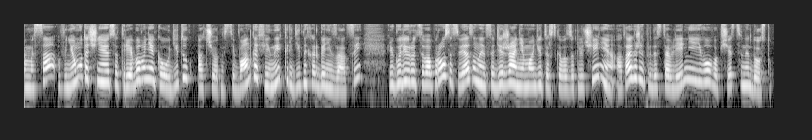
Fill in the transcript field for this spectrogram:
МСА, в нем уточняются требования к аудиту отчетности банков и иных кредитных организаций, регулируются вопросы, связанные с содержанием аудиторского заключения, а также предоставлением его в общественный доступ.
